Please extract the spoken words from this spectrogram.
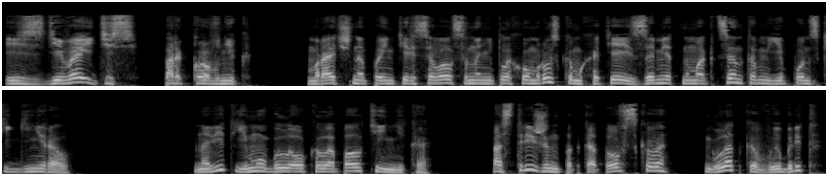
Издеваетесь, парковник? Мрачно поинтересовался на неплохом русском, хотя и с заметным акцентом японский генерал. На вид ему было около полтинника. Острижен под Котовского, гладко выбрит,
